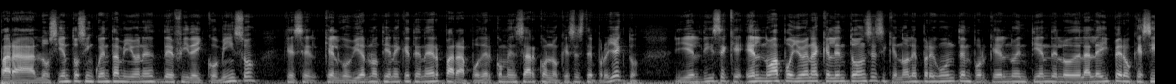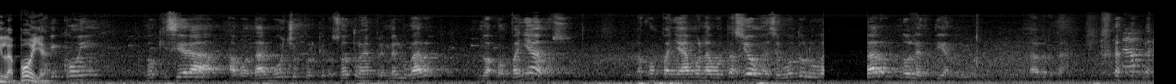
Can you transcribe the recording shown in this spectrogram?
para los 150 millones de fideicomiso que, es el, que el gobierno tiene que tener para poder comenzar con lo que es este proyecto. Y él dice que él no apoyó en aquel entonces y que no le pregunten porque él no entiende lo de la ley, pero que sí la apoya. Bitcoin no quisiera abonar mucho porque nosotros en primer lugar no acompañamos. No acompañamos la votación. En segundo lugar, no la entiendo yo, la verdad.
